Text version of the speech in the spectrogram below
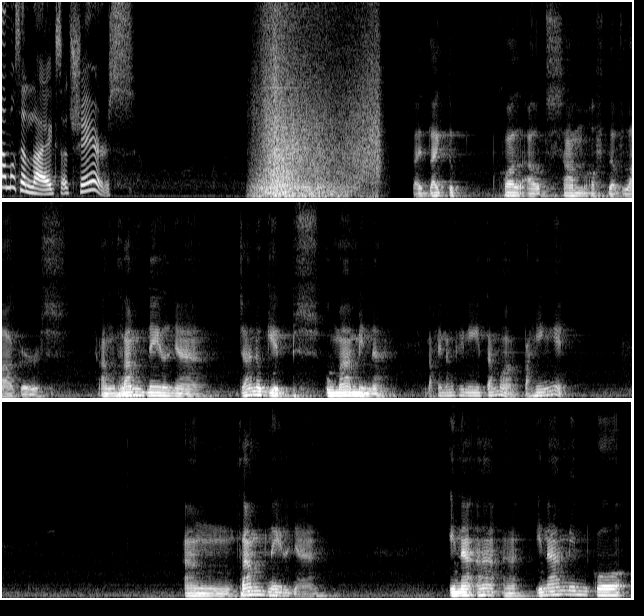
lamang sa likes at shares. I'd like to call out some of the vloggers. Ang thumbnail niya, Jano Gibbs, umamin na. Laki ng kinita mo, ah, pahingi. Ang thumbnail niya, ina ah, inamin ko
